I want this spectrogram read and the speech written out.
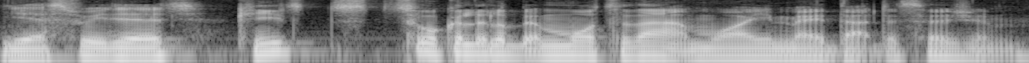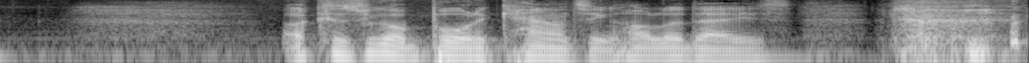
Yes, we did. Can you talk a little bit more to that and why you made that decision? Because we got bored of counting holidays.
